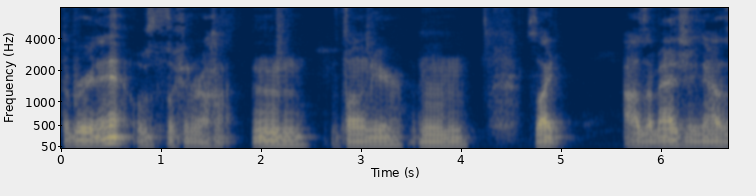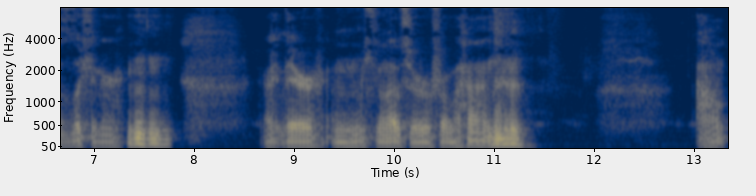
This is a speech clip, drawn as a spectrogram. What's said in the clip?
the brunette was looking real hot. Mm-hmm. Blonde hair. Mm-hmm. It's like I was imagining I was looking her right there and making love to her from behind. I don't,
